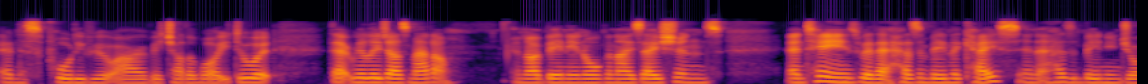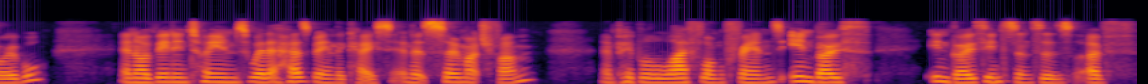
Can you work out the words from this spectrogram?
and supportive you are of each other while you do it, that really does matter. And I've been in organizations and teams where that hasn't been the case and it hasn't been enjoyable. And I've been in teams where that has been the case and it's so much fun and people are lifelong friends in both in both instances I've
